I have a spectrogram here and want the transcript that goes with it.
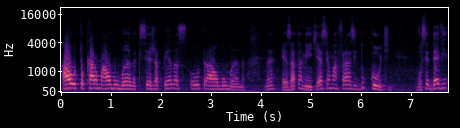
Ao tocar uma alma humana, que seja apenas outra alma humana. Né? Exatamente. Essa é uma frase do coaching. Você deve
